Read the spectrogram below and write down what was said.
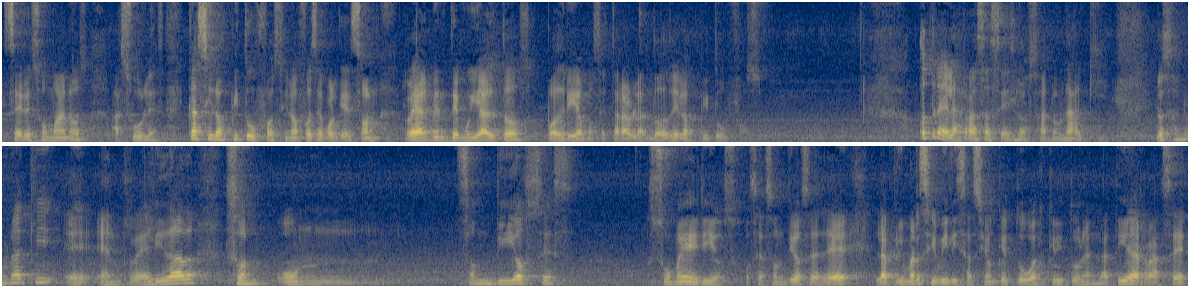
seres humanos azules. Casi los pitufos, si no fuese porque son realmente muy altos, podríamos estar hablando de los pitufos. Otra de las razas es los Anunnaki. Los Anunnaki eh, en realidad son, un, son dioses sumerios, o sea, son dioses de la primera civilización que tuvo escritura en la Tierra hace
